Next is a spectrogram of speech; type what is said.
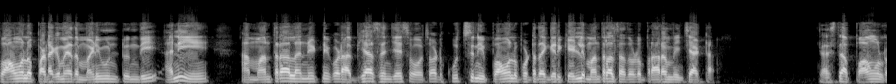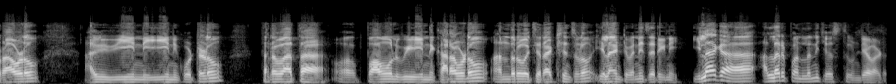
పాముల పడగ మీద మణి ఉంటుంది అని ఆ మంత్రాలన్నింటినీ కూడా అభ్యాసం చేసి ఒక చోట కూర్చుని పాముల పుట్ట దగ్గరికి వెళ్ళి మంత్రాలు చదవడం ప్రారంభించాట. కాస్తే ఆ పాములు రావడం అవి వీని ఈయన కుట్టడం తర్వాత పాములు వీడిని కరవడం అందరూ వచ్చి రక్షించడం ఇలాంటివన్నీ జరిగినాయి. ఇలాగా అల్లరి పనులన్నీ చేస్తూ ఉండేవాడు.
